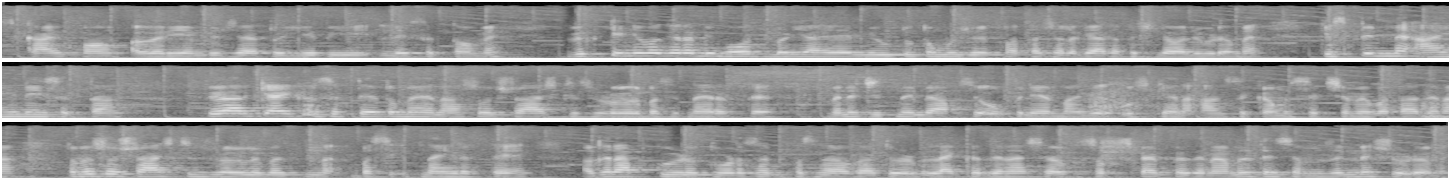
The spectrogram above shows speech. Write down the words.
स्काई फॉर्म अगर ये मिल जाए तो ये भी ले सकता हूँ मैं। विक्टिनी वगैरह भी बहुत बढ़िया है म्यूटू तो मुझे पता चल गया था पिछले वाली वीडियो में कि स्पिन में आ ही नहीं सकता। तो यार क्या ही कर सकते हैं तो मैं ना सोच रहा आज की वीडियो में बस इतना ही रखते हैं। मैंने जितने भी आपसे ओपिनियन मांगे उसके ना आंसर कमेंट सेक्शन में बता देना। तो मैं सोच रहा आज की वीडियो में बस, बस इतना ही रखते हैं। अगर आपको वीडियो थोड़ा सा पसंद होगा तो वीडियो लाइक कर देना सब्सक्राइब कर देना। मिलते हैं समझ नेक्स्ट वीडियो में।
